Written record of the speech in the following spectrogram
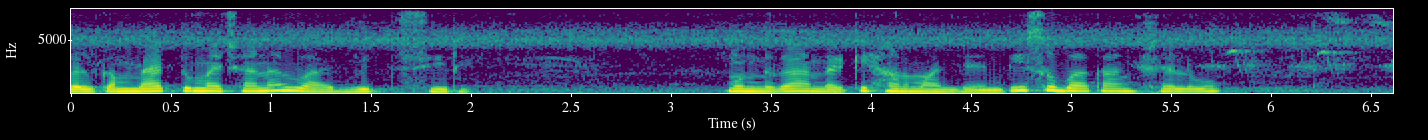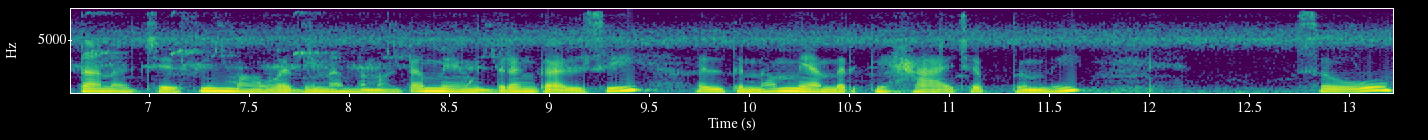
welcome back to my channel vibe with Siri ముందుగా అందరికీ హనుమాన్ జయంతి శుభాకాంక్షలు. తను వచ్చేసి మా వదిన అన్నమాట. మేమిద్దరం కలిసి వెళ్తున్నాం. మీ అందరికీ హాయ్ చెప్తుంది. సో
